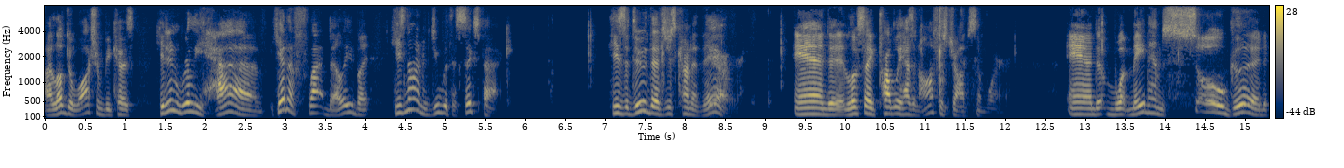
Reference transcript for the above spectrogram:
I love to watch him because he didn't really have. He had a flat belly, but he's not a dude with a six pack. He's a dude that's just kind of there, and it looks like probably has an office job somewhere. And what made him so good,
